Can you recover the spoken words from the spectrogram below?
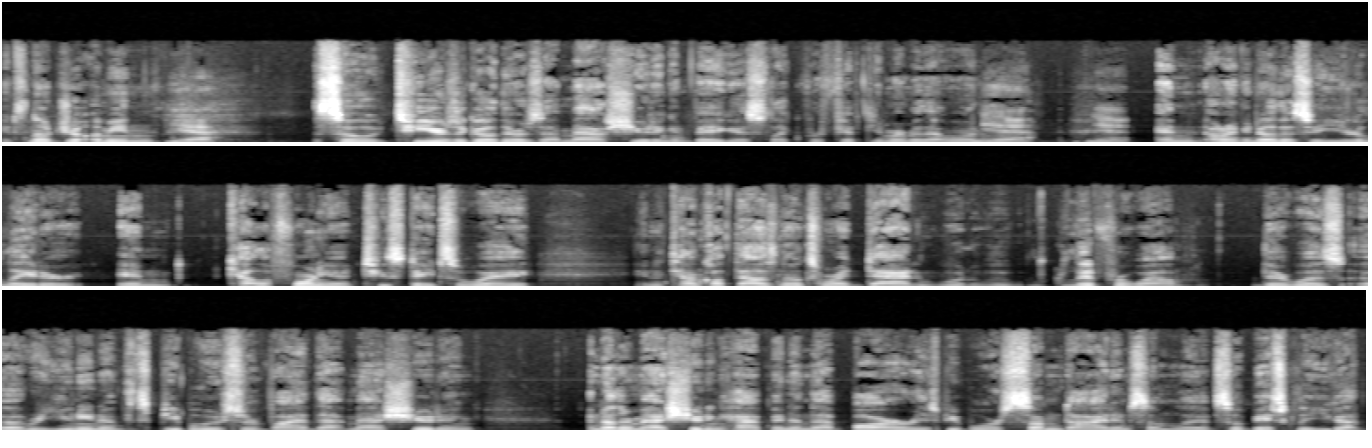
it's no joke. I mean, Yeah, so two years ago there was a mass shooting in Vegas, like for 50. Remember that one? yeah, yeah. and I don't even know this. A year later, in California, two states away, in a town called Thousand Oaks, where my dad w- w- lived for a while, there was a reunion of these people who survived that mass shooting. Another mass shooting happened in that bar. Where these people were some died and some lived. So basically, you got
